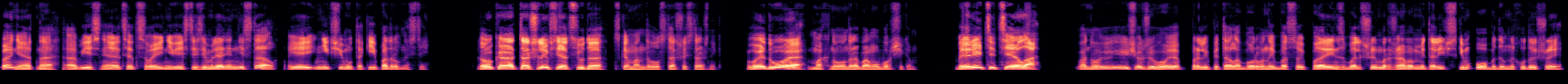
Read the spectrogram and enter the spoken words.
Понятно, объяснять это своей невесте землянин не стал, ей ни к чему такие подробности. «Ну-ка, отошли все отсюда!» — скомандовал старший стражник. «Вы двое!» — махнул он рабам-уборщикам. «Берите тело!» «Оно еще живое», — пролепетал оборванный босой парень с большим ржавым металлическим ободом на худой шее.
